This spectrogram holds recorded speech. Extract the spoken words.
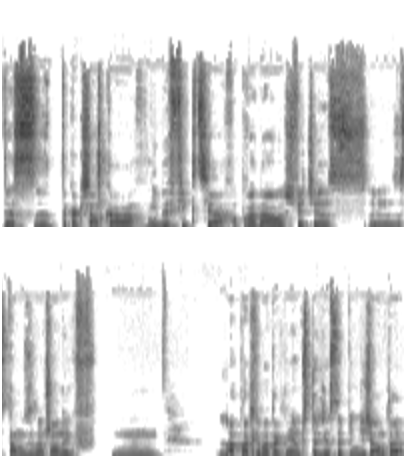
to jest taka książka, niby fikcja, opowiada o świecie z, ze Stanów Zjednoczonych w mm, latach chyba tak, nie wiem, 40-50.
